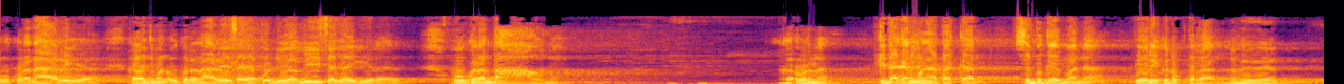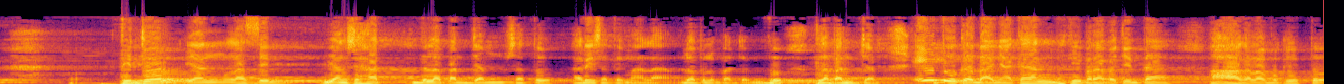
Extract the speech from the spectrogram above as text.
ukuran hari ya. Kalau cuma ukuran hari saya pun juga bisa saya kira. Ukuran tahun ya. Gak pernah. Kita akan mengatakan sebagaimana teori kedokteran. Tidur yang lazim, yang sehat 8 jam satu hari satu malam 24 jam itu 8 jam itu kebanyakan bagi para pecinta ah kalau begitu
